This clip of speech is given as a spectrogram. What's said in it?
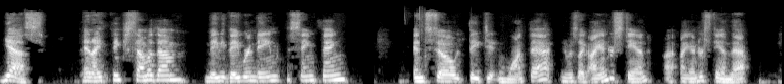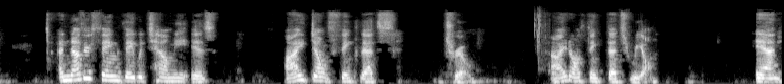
Yes, and I think some of them maybe they were named the same thing. And so they didn't want that. And it was like, I understand. I, I understand that. Another thing they would tell me is, I don't think that's true. I don't think that's real. And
